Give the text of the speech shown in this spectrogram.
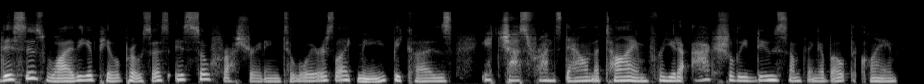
this is why the appeal process is so frustrating to lawyers like me because it just runs down the time for you to actually do something about the claim.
